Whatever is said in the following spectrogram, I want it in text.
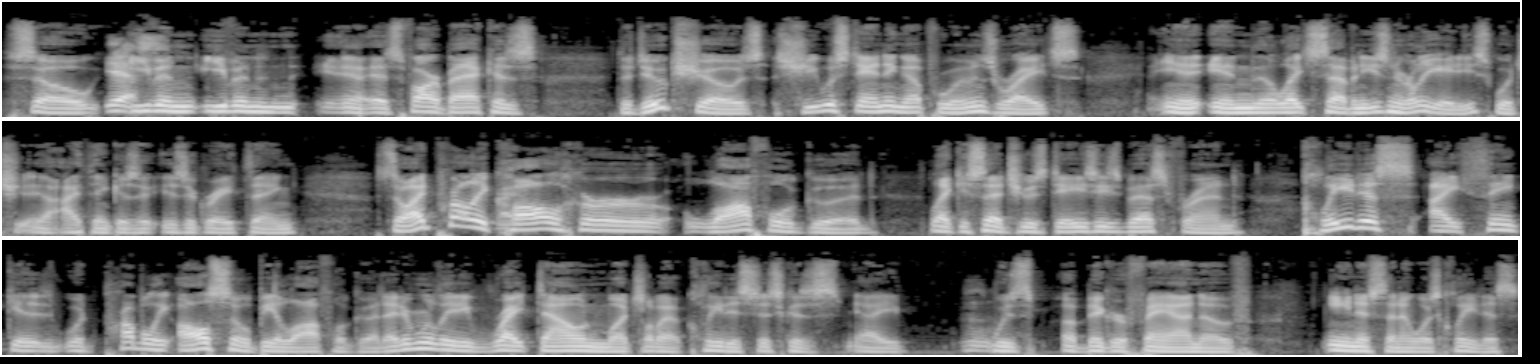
So Yes. even even uh, as far back as the Duke shows, she was standing up for women's rights in, in the late 70s and early 80s, which I think is a, is a great thing. So I'd probably call her lawful good. Like you said, she was Daisy's best friend. Cletus, I think, is, would probably also be lawful good. I didn't really write down much about Cletus just because I was a bigger fan of Enos than I was Cletus.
